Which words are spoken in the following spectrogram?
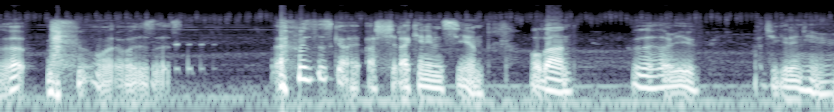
Oh, what, what is this? Who's this guy? Oh shit, I can't even see him. Hold on. Who the hell are you? How'd you get in here?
